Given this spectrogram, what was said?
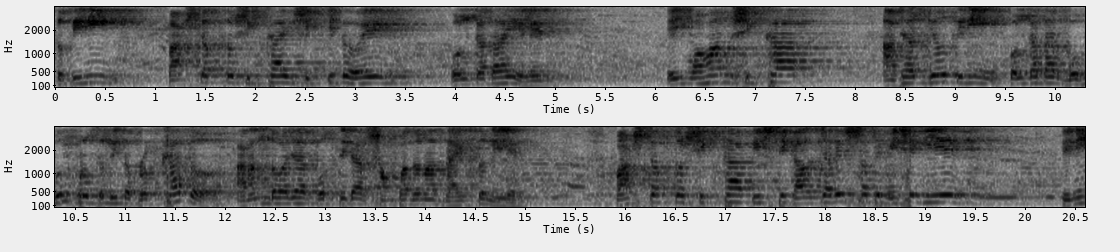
তো তিনি পাশ্চাত্য শিক্ষায় শিক্ষিত হয়ে কলকাতায় এলেন। এই মহান শিক্ষা আচার্য, তিনি কলকাতার বহুল প্রচলিত প্রখ্যাত আনন্দবাজার পত্রিকার সম্পাদনার দায়িত্ব নিলেন। পাশ্চাত্য শিক্ষা, কৃষ্টি, কালচারের সাথে মিশে গিয়ে তিনি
